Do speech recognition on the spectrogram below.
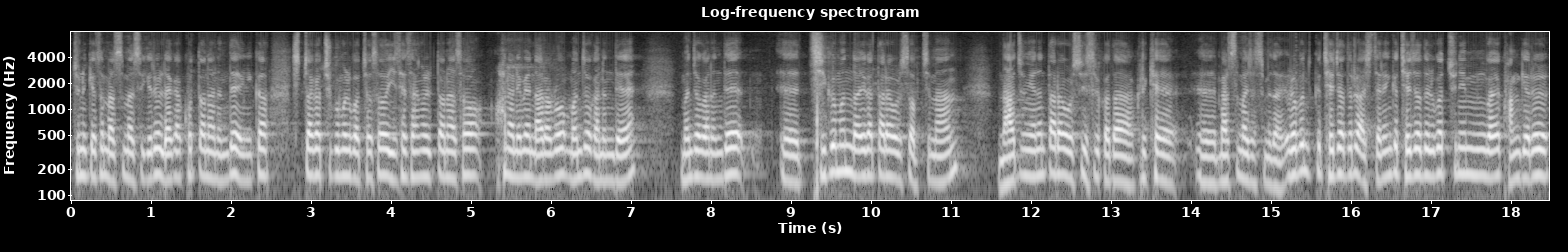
주님께서 말씀하시기를 내가 곧 떠나는데, 그러니까 십자가 죽음을 거쳐서 이 세상을 떠나서 하나님의 나라로 먼저 가는데, 먼저 가는데, 예, 지금은 너희가 따라올 수 없지만, 나중에는 따라올 수 있을 거다. 그렇게 예, 말씀하셨습니다. 여러분 그 제자들을 아시잖아요. 그러니까 제자들과 주님과의 관계를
